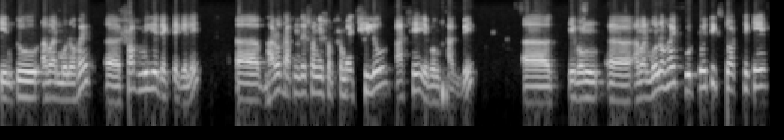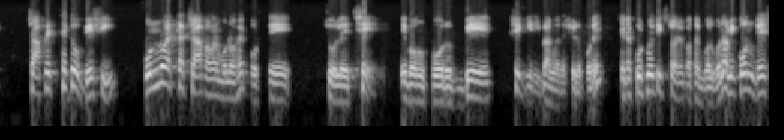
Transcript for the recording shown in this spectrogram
কিন্তু আমার মনে হয় আহ, সব মিলিয়ে দেখতে গেলে আহ, ভারত আপনাদের সঙ্গে সবসময় ছিল আছে এবং থাকবে। এবং আমার মনে হয় কূটনৈতিক স্তর থেকে চাপের থেকেও বেশি অন্য একটা চাপ আমার মনে হয় পড়তে চলেছে এবং পড়বে শিগগিরই বাংলাদেশের উপরে। সেটা কূটনৈতিক স্তরের কথা বলব না। আমি কোন দেশ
